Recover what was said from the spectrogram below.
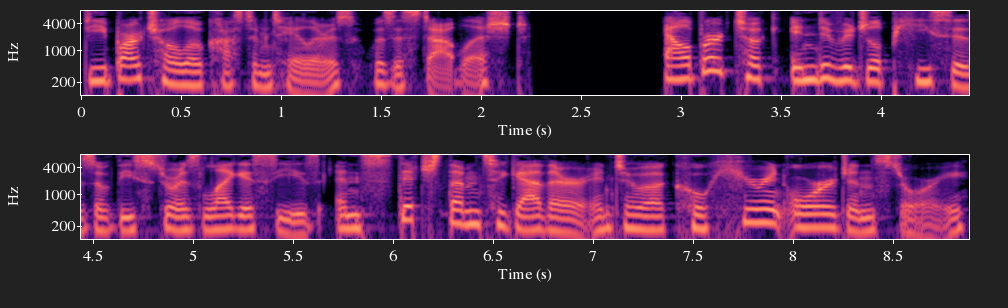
Di Bartolo Custom Tailors, was established. Albert took individual pieces of these stores' legacies and stitched them together into a coherent origin story,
